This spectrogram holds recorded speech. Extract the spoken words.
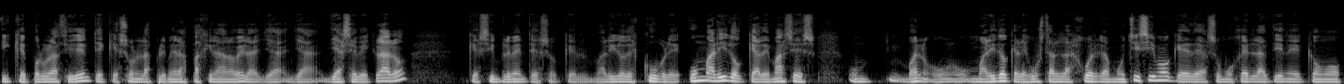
y que por un accidente, que son las primeras páginas de la novela, ya, ya, ya se ve claro, que simplemente eso, que el marido descubre, un marido que además es un, bueno, un, marido que le gustan las juergas muchísimo, que a su mujer la tiene como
